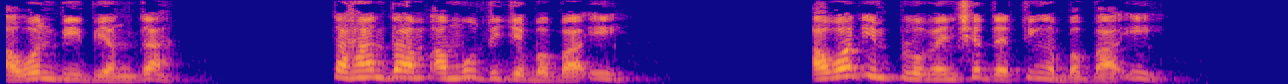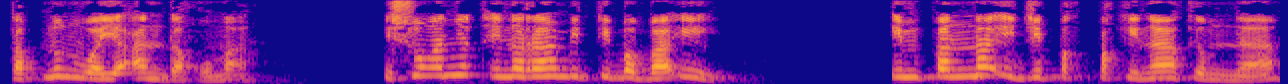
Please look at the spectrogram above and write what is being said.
awan bibiyang da tahanda am amu di babae. Awan impluensya deti nga babae. Tapnon wayaan da kuma. Isungan niya't inaramid ti babae. impan na iji pakpakinakam na,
